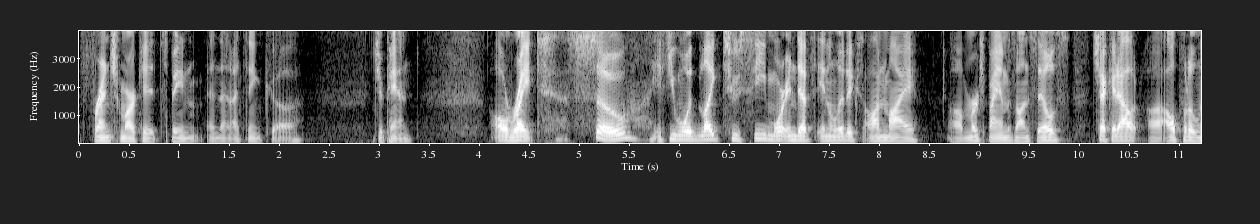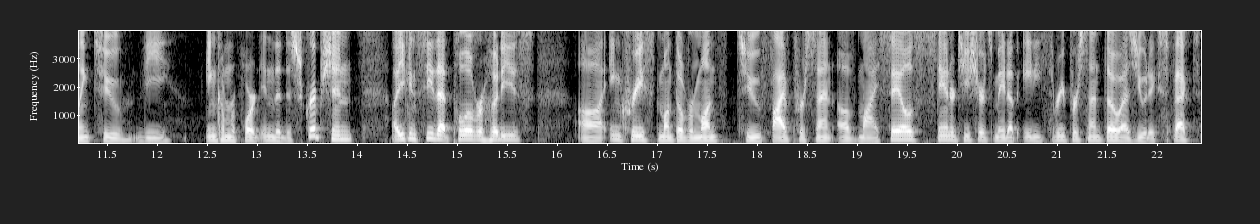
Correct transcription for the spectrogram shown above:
French market, Spain, and then I think uh, Japan. All right. So if you would like to see more in-depth analytics on my uh, merch by Amazon sales, check it out. Uh, I'll put a link to the income report in the description. Uh, you can see that pullover hoodies uh, increased month over month to 5% of my sales. Standard t shirts made up 83%, though, as you would expect.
